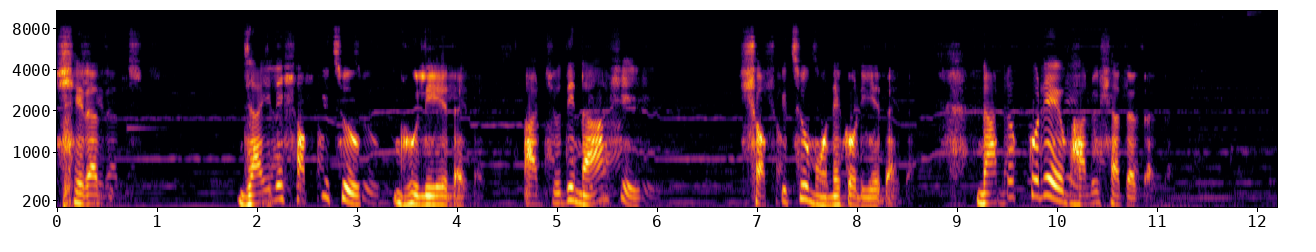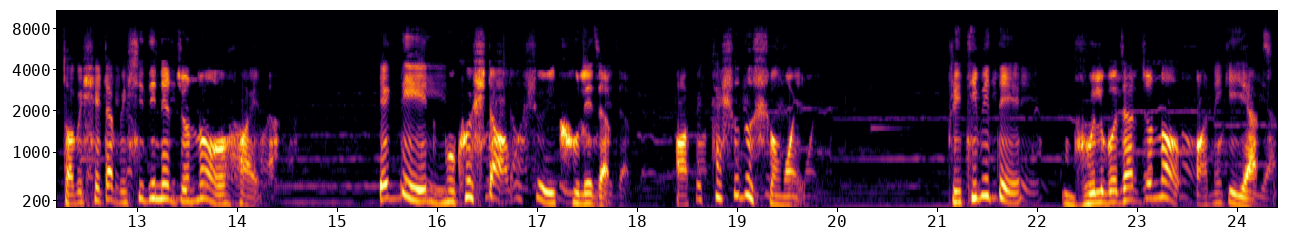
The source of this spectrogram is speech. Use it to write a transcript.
সেরা জিনিস। যাইলে সবকিছু ভুলিয়ে দেয়। আর যদি না আসে সবকিছু মনে করিয়ে দেয়। নাটক করে ভালো সাজা যায়। তবে সেটা বেশি দিনের জন্য হয় না। একদিন মুখোশটা অবশ্যই খুলে যাবে। অপেক্ষা শুধু সময়। পৃথিবীতে ভুল বোঝার জন্য অনেকেই আছে।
